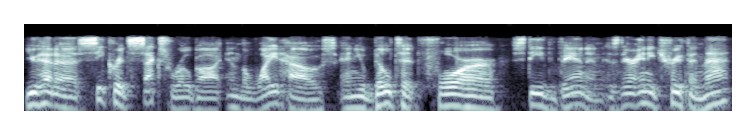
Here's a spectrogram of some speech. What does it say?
You had a secret sex robot in the White House and you built it for Steve Bannon. Is there any truth in that?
